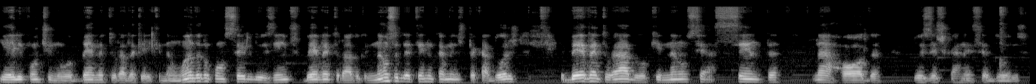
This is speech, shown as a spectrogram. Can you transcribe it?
E aí ele continua: bem-aventurado aquele que não anda no conselho dos ímpios, bem-aventurado que não se detém no caminho dos pecadores, e bem-aventurado o que não se assenta na roda dos escarnecedores.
